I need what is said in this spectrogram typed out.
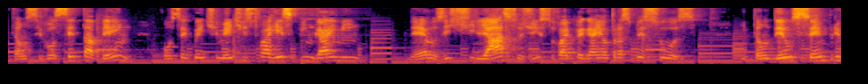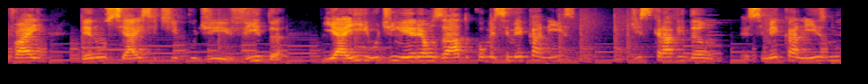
Então, se você está bem, consequentemente isso vai respingar em mim, né? Os estilhaços disso vai pegar em outras pessoas. Então, Deus sempre vai denunciar esse tipo de vida. E aí o dinheiro é usado como esse mecanismo de escravidão, esse mecanismo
